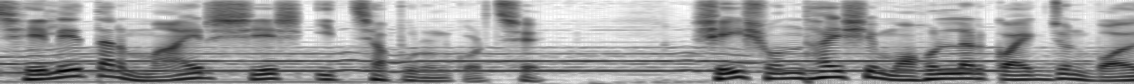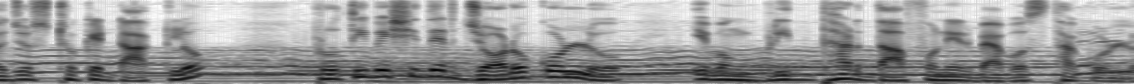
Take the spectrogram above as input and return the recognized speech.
ছেলে তার মায়ের শেষ ইচ্ছা পূরণ করছে। সেই সন্ধ্যায় সে মহল্লার কয়েকজন বয়োজ্যেষ্ঠকে ডাকল প্রতিবেশীদের জড়ো করল এবং বৃদ্ধার দাফনের ব্যবস্থা করল।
